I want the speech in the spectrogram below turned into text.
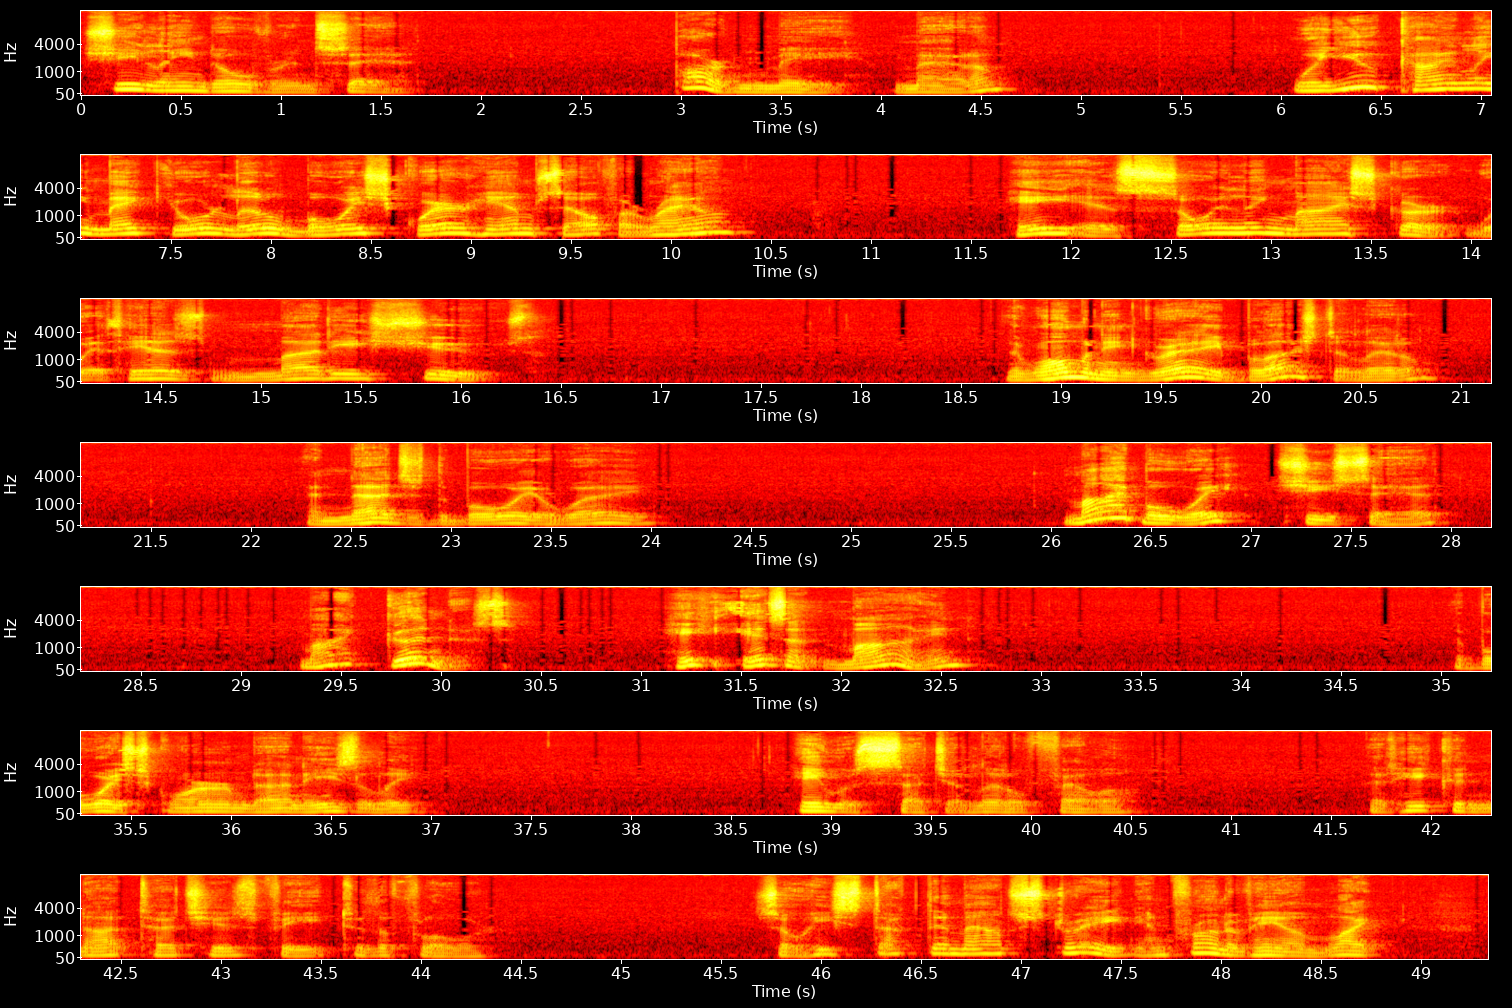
she leaned over and said, Pardon me, madam. Will you kindly make your little boy square himself around? He is soiling my skirt with his muddy shoes. The woman in gray blushed a little and nudged the boy away. My boy, she said. My goodness, he isn't mine. The boy squirmed uneasily. He was such a little fellow that he could not touch his feet to the floor. So he stuck them out straight in front of him like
